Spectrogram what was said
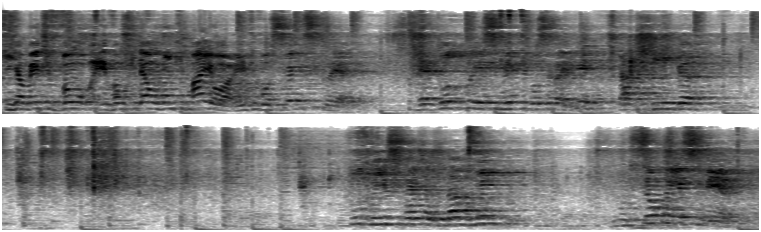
que realmente vão, vão criar um link maior entre você e a bicicleta. É todo o conhecimento que você vai ter da ginga. Tudo isso vai te ajudar muito no seu conhecimento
